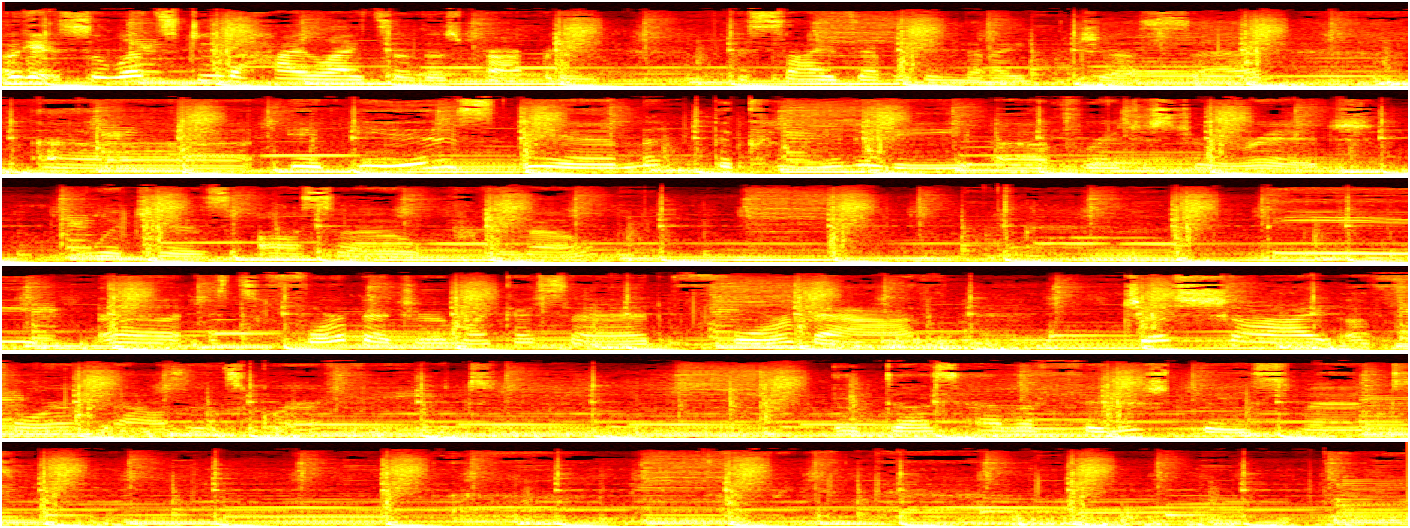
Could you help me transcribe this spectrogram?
Okay, so let's do the highlights of this property, besides everything that I just said. Uh, it is in the community of Registry Ridge, which is also primo. The uh, it's a four bedroom, like I said, four bath, just shy of 4,000 square feet. It does have a finished basement. Uh, don't.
